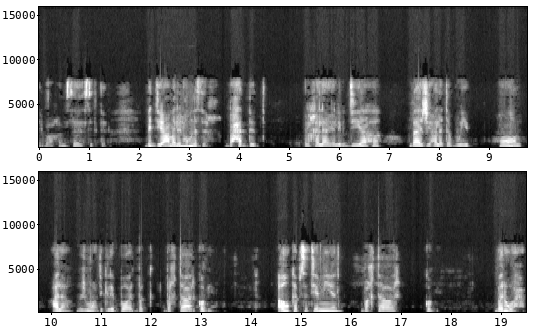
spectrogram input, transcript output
أربعة خمسة ستة. بدي أعمل لهم نسخ. بحدد الخلايا اللي بدي إياها باجي على تبويب home على مجموعة clipboard بختار copy أو كبسة يمين بختار copy بروح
